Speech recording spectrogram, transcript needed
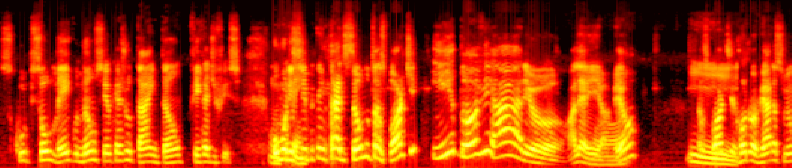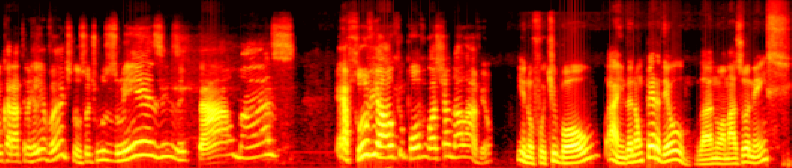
Desculpe, sou leigo, não sei o que ajudar, então fica difícil. Muito o município bem. tem tradição no transporte hidroviário. Olha aí, ó, viu? E... Transporte rodoviário assumiu um caráter relevante nos últimos meses e tal, mas é fluvial que o povo gosta de andar lá, viu? E no futebol ainda não perdeu lá no Amazonense.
